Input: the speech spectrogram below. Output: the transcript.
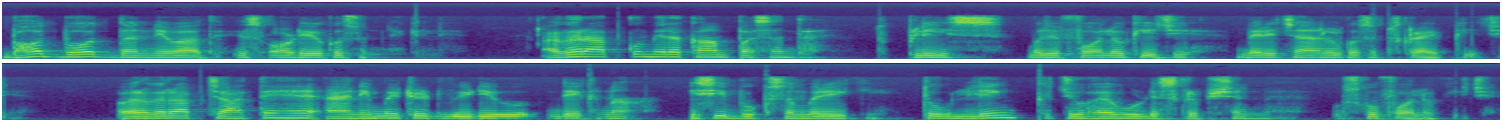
बहुत बहुत धन्यवाद इस ऑडियो को सुनने के लिए। अगर आपको मेरा काम पसंद है तो प्लीज़ मुझे फॉलो कीजिए, मेरे चैनल को सब्सक्राइब कीजिए। और अगर आप चाहते हैं एनिमेटेड वीडियो देखना इसी बुक समरी की तो लिंक जो है वो डिस्क्रिप्शन में है, उसको फॉलो कीजिए।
